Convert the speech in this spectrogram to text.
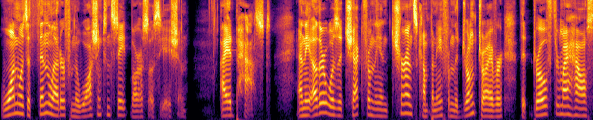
One was a thin letter from the Washington State Bar Association. I had passed and the other was a check from the insurance company from the drunk driver that drove through my house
